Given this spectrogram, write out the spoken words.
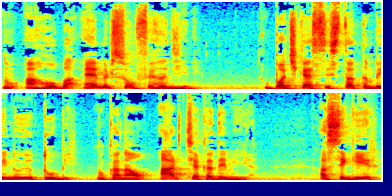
no arroba Emerson Ferrandini. O podcast está também no YouTube, no canal Arte Academia. A seguir,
